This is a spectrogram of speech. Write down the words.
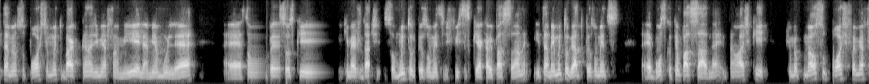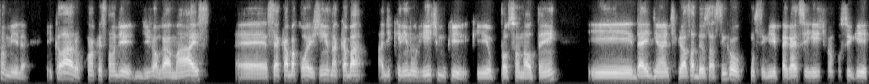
também um suporte muito bacana de minha família, minha mulher. É, são pessoas que, que me ajudaram. Sou muito pelos momentos difíceis que acabei passando e também muito grato pelos momentos é, bons que eu tenho passado, né? Então, acho que, que o meu maior suporte foi minha família. E, claro, com a questão de, de jogar mais, é, você acaba corrigindo, acaba adquirindo o ritmo que, que o profissional tem. E daí diante, graças a Deus, assim que eu consegui pegar esse ritmo, eu consegui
